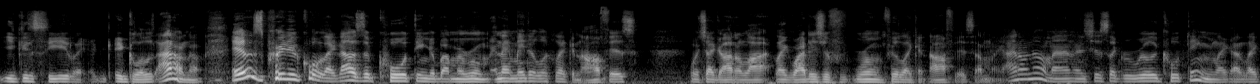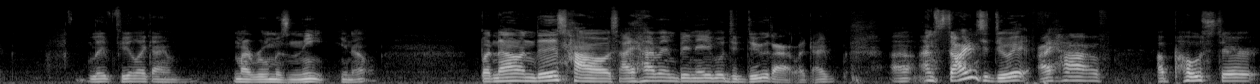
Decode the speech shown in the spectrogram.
you could see like it glows. I don't know. It was pretty cool. Like that was a cool thing about my room, and I made it look like an office, which I got a lot. Like, why does your room feel like an office? I'm like, I don't know, man. It's just like a really cool thing. Like I like live feel like I'm my room is neat, you know. But now in this house, I haven't been able to do that. Like I've, uh, I'm starting to do it. I have a poster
